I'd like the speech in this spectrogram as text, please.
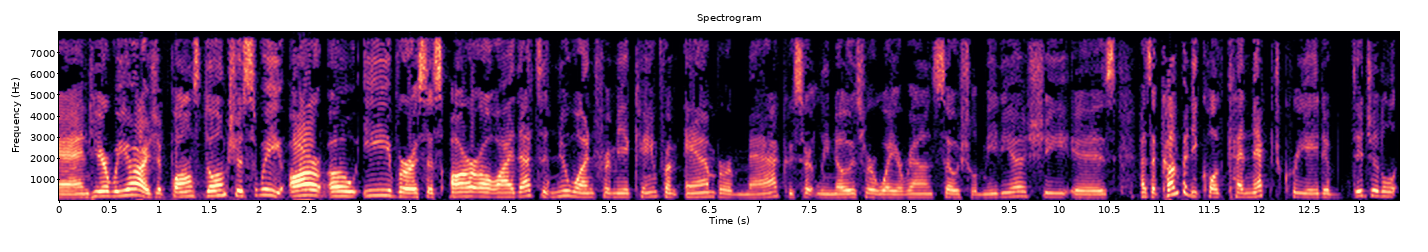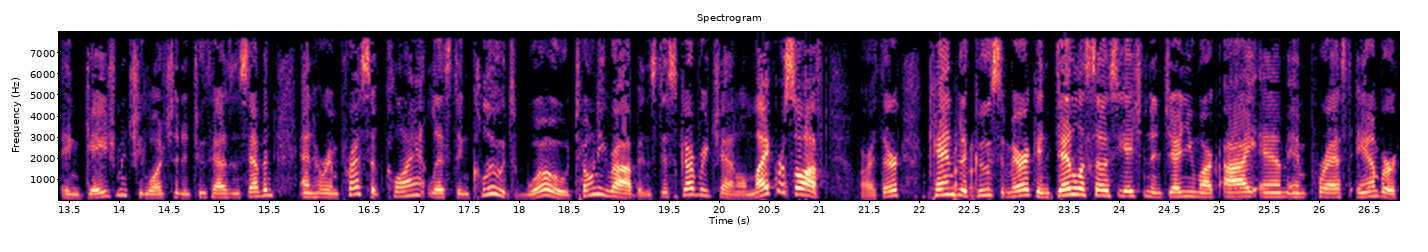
And here we are. Je pense donc je suis. ROE versus ROI. That's a new one for me. It came from Amber Mac, who certainly knows her way around social media. She is, has a company called Connect Creative Digital Engagement. She launched it in 2007 and her impressive client list includes, whoa, Tony Robbins, Discovery Channel, Microsoft, Arthur, Canada Goose, American Dental Association, and Genumark. I am impressed. Amber,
